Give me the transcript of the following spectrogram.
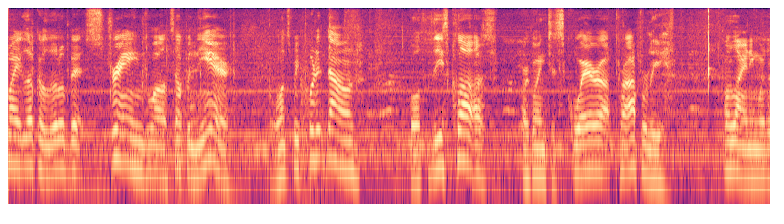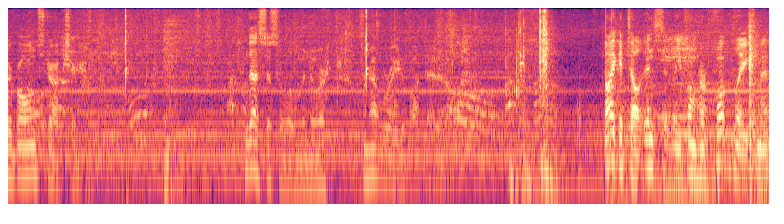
Might look a little bit strange while it's up in the air, but once we put it down, both of these claws are going to square up properly, aligning with her bone structure. That's just a little manure. We're not worried about that at all. I could tell instantly from her foot placement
